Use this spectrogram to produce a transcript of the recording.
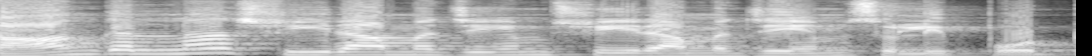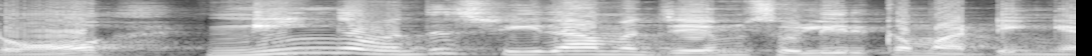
நாங்கெல்லாம் ஸ்ரீராம ஜெயம் ஸ்ரீராம ஜெயம் சொல்லி போட்டோம். நீங்க வந்து ஸ்ரீராம ஜெயம் சொல்லியிருக்க மாட்டீங்க.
